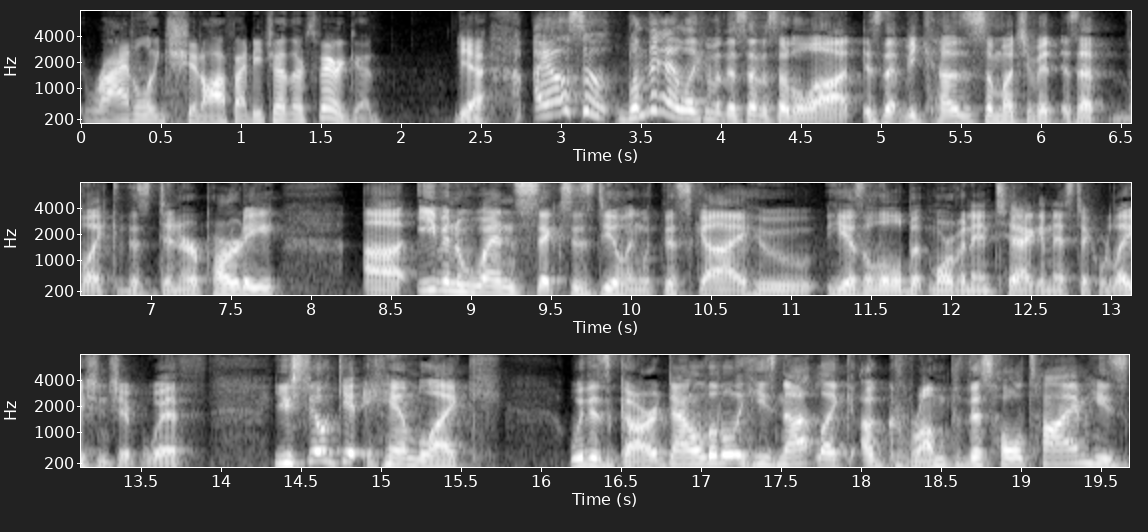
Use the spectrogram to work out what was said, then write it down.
rattling shit off at each other. It's very good. Yeah. I also one thing I like about this episode a lot is that because so much of it is at like this dinner party, uh, even when Six is dealing with this guy who he has a little bit more of an antagonistic relationship with, you still get him like with his guard down a little. He's not like a grump this whole time. He's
